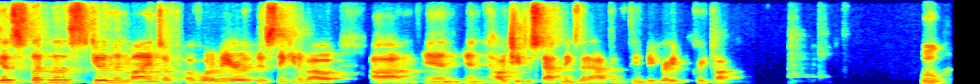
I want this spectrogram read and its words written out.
Guess, let, let us get in the minds of, of what a mayor is thinking about um, and, and how chief of staff makes that happen. I think it'd be a great, great talk. Well,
